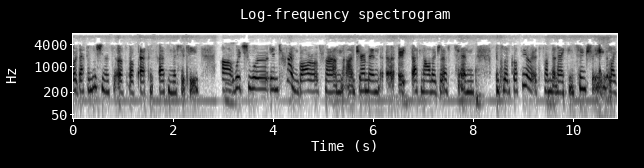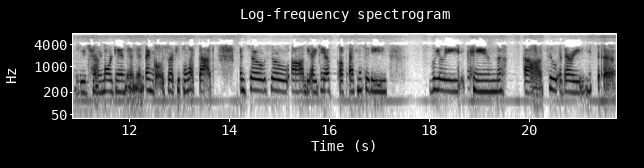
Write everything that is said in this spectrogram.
or definitions of, of ethnicity uh, hmm. which were in turn borrowed from uh, German uh, ethnologists and, and, political theorists from the 19th century, like Lewis Henry Morgan and, and Engels, right? People like that. And so, so uh, the idea of, of, ethnicity really came uh, through a very uh,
